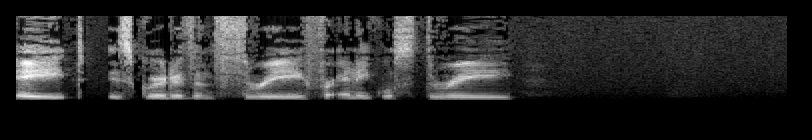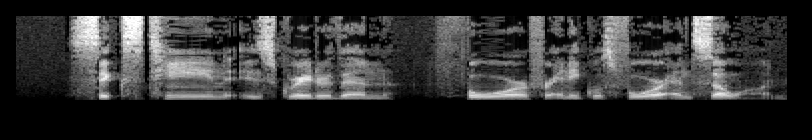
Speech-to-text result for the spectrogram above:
8 is greater than 3 for n equals 3. 16 is greater than 4 for n equals 4, and so on.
